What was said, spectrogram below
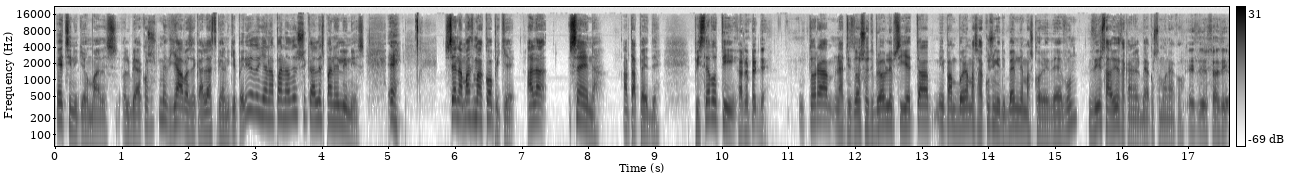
Έτσι είναι και οι ομάδες. Ο Ολυμπιακός, ας πούμε, διάβαζε καλά στην κανονική περίοδο για να πάει να δώσει καλές πανελίνε. Ε, σε ένα μάθημα κόπηκε, αλλά σε ένα από τα πέντε. Πιστεύω ότι Θα είναι πέντε. Τώρα να τη δώσω την πρόβλεψη γιατί τώρα είπαμε μπορεί να μας ακούσουν για την Πέμπτη να μας κοροϊδεύουν. Δύο στα δύο θα κάνει ο Ολυμπιακός στο Μονακό. Έτσι, δύο στα δύο.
